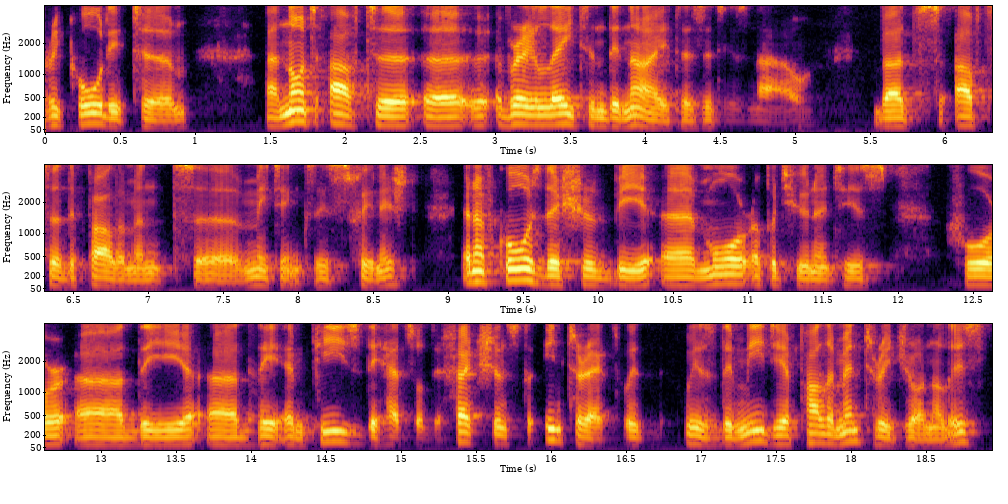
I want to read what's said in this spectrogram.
recorded term uh, not after uh, very late in the night as it is now, but after the parliament uh, meetings is finished. And of course, there should be more opportunities for the the MPs, the heads of the factions, to interact with with the media, parliamentary journalists,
